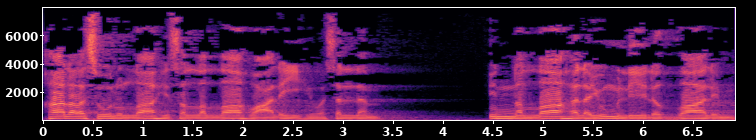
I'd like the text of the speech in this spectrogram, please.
قال رسول الله صلى الله عليه وسلم إن الله ليملي للظالم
